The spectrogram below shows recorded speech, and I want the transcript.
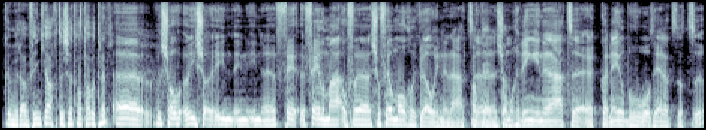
kunnen we daar een vinkje achter zetten wat dat betreft? Eh, zo, in, in, in, in ve- vele ma of zoveel mogelijk wel inderdaad. Sommige dingen inderdaad, eh, kaneel bijvoorbeeld, ja, dat, dat eh,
